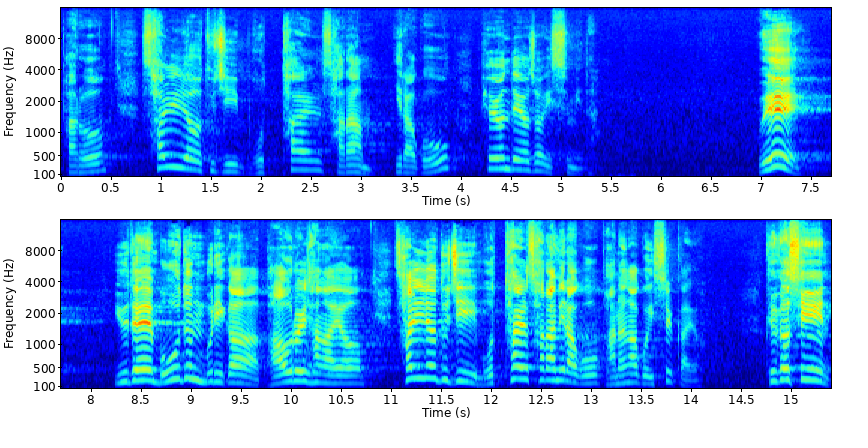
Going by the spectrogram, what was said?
바로 살려두지 못할 사람이라고 표현되어져 있습니다. 왜 유대 모든 무리가 바울을 향하여 살려두지 못할 사람이라고 반응하고 있을까요? 그것은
